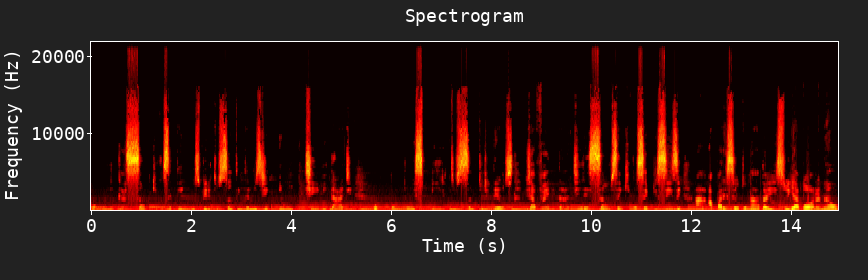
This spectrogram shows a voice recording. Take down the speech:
comunicação que você tem com o Espírito Santo em termos de intimidade, o próprio Espírito Santo de Deus já vai lhe dar direção sem que você precise, ah, apareceu do nada isso e agora? Não,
